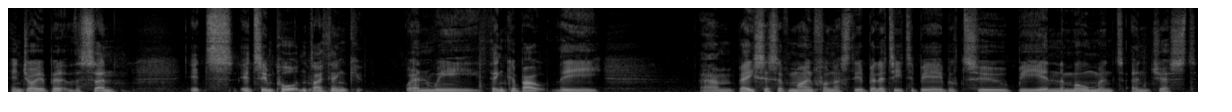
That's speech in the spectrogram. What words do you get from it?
enjoy a bit of the sun. It's, it's important, I think, when we think about the um, basis of mindfulness, the ability to be able to be in the moment and just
